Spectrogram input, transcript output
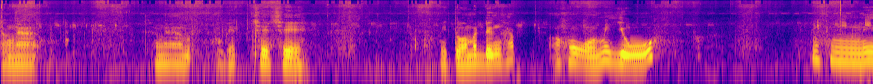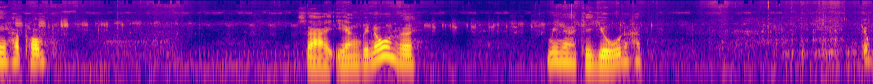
ข้างหน้า ข้างหน้าเบ็ดเชเช มีตัวมาดึงครับ โอ้โห ไม่อยู่ นี่ครับผม สายเอียงไปโน่นเลย ไม่น่าจะอยู่นะครับอึ๊บ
